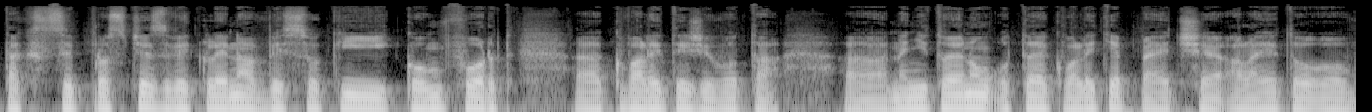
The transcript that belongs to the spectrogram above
tak si prostě zvykli na vysoký komfort eh, kvality života. Není to jenom o té kvalitě péče, ale je to o,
